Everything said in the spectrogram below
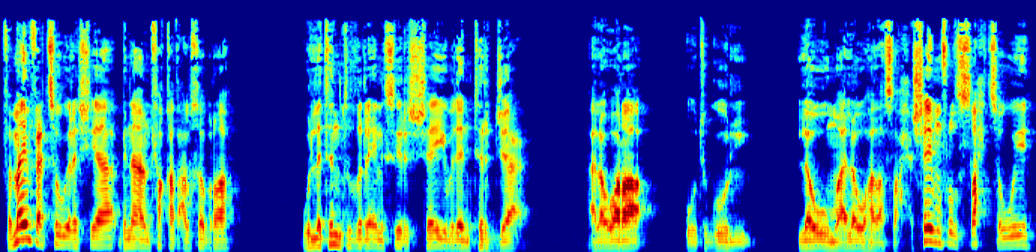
فما ينفع تسوي الأشياء بناء فقط على الخبرة ولا تنتظر لين يصير الشيء وبعدين ترجع على وراء وتقول لو ما لو هذا صح. الشيء المفروض الصح تسويه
